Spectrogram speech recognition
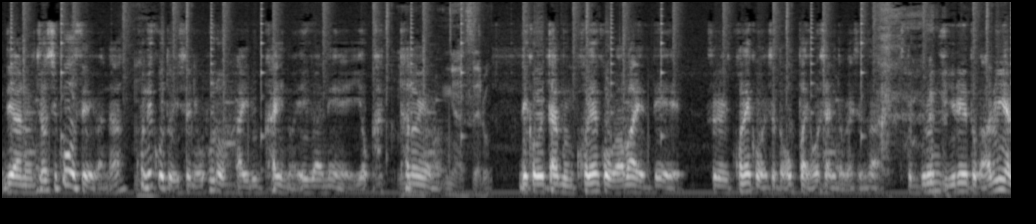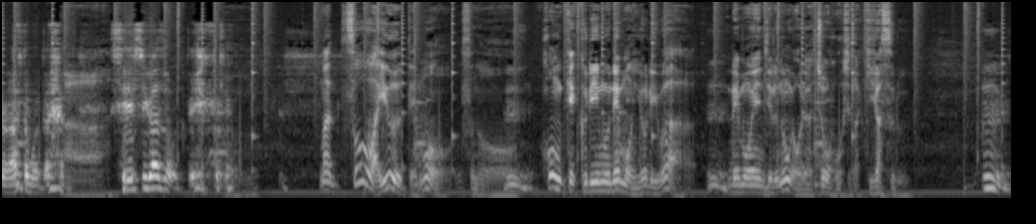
で、あの、女子高生がな、子猫と一緒にお風呂入る回の絵がね、良かったのよ。で、これ多分子猫が暴れて、それ子猫がちょっとおっぱい押したりとかしてさ、ちょっとブルンって揺れるとかあるんやろなと思ったら、あ静止画像って。まあそうは言うてもその、うん本家クリームレモンよりは、うんレモンエンジェルの方が俺は重宝してた気がするうん。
